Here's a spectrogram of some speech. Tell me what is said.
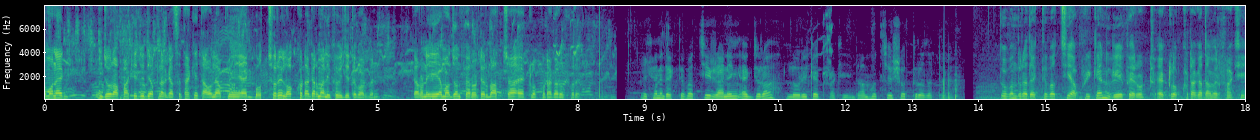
এমন এক জোড়া পাখি যদি আপনার কাছে থাকে, তাহলে আপনি এক বছরে লক্ষ টাকার মালিক হয়ে যেতে পারবেন। কারণ এই অ্যামাজন প্যারটের বাচ্চা এক লক্ষ টাকার উপরে। এখানে দেখতে পাচ্ছি রানিং এক জোড়া লরিকেট পাখি। দাম হচ্ছে সত্তর হাজার টাকা। তো বন্ধুরা, দেখতে পাচ্ছি আফ্রিকান গে প্যারট এক লক্ষ টাকা দামের পাখি।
